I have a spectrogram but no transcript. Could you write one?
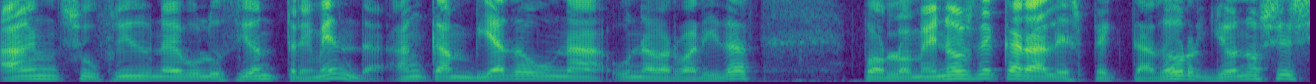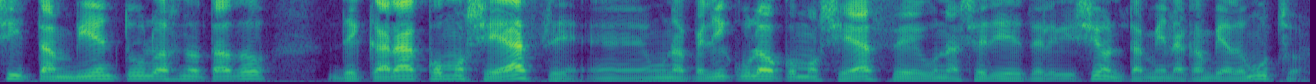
han sufrido una evolución tremenda, han cambiado una, una barbaridad por lo menos de cara al espectador. Yo no sé si también tú lo has notado de cara a cómo se hace eh, una película o cómo se hace una serie de televisión. También ha cambiado mucho.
